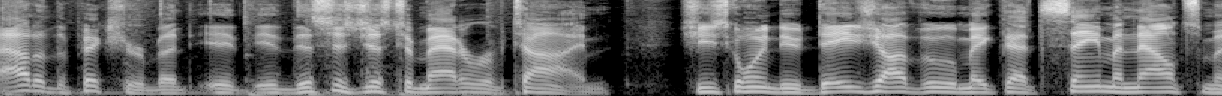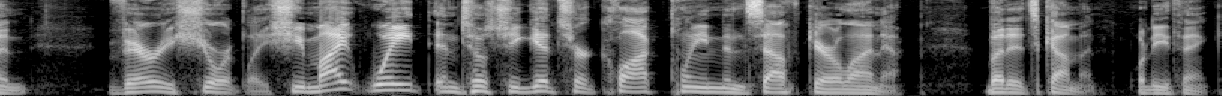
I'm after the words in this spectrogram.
out of the picture, but it, it, this is just a matter of time. She's going to deja vu make that same announcement very shortly. She might wait until she gets her clock cleaned in South Carolina, but it's coming. What do you think?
